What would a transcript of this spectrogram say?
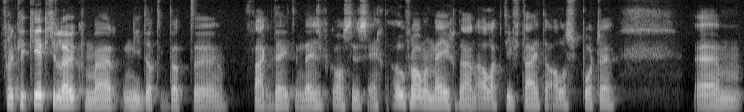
Vond ik een keertje leuk, maar niet dat ik dat uh, vaak deed. En deze vakantie is echt overal mee meegedaan. Alle activiteiten, alle sporten. Um,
